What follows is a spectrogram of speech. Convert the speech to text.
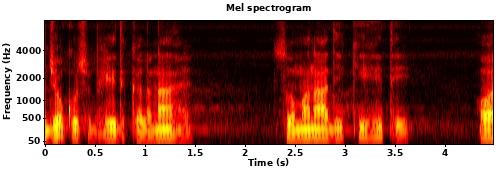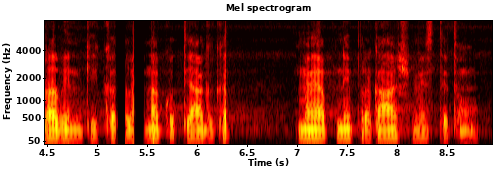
जो कुछ भेद कलना है, सो मन आदि की ही थी, और अब इनकी कल्पना को त्याग कर मैं अपने प्रकाश में स्थित हूँ।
